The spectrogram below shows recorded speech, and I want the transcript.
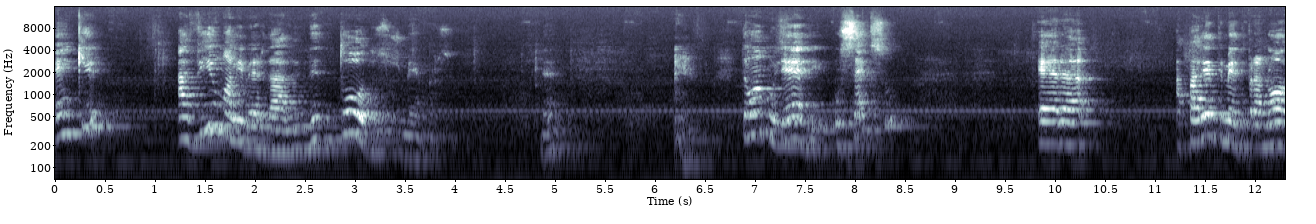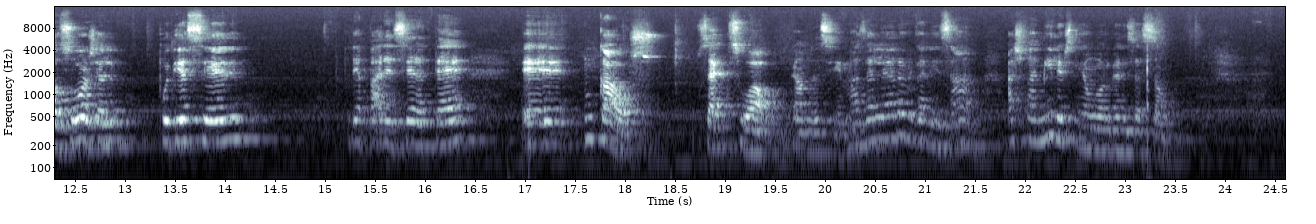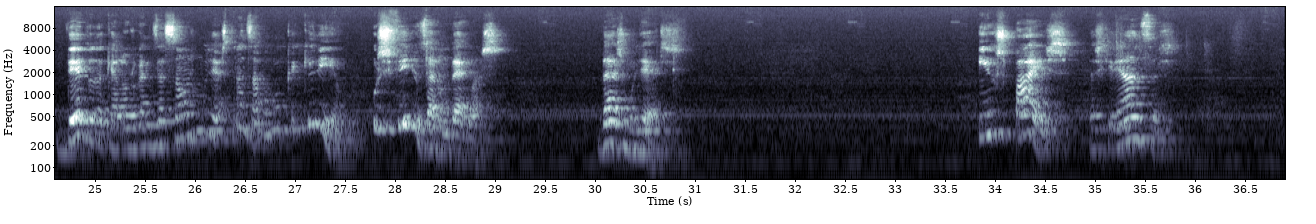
em que havia uma liberdade de todos os membros. né? Então a mulher, o sexo era aparentemente para nós hoje ele podia ser, podia parecer até eh, um caos sexual, digamos assim, mas ele era organizado. As famílias tinham uma organização. Dentro daquela organização, as mulheres transavam com quem queriam. Os filhos eram delas, das mulheres. E os pais das crianças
